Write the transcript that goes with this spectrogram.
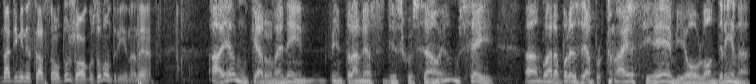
na administração dos jogos do Londrina, né? Ah, eu não quero mais nem entrar nessa discussão, eu não sei. Agora, por exemplo, a SM ou Londrina,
